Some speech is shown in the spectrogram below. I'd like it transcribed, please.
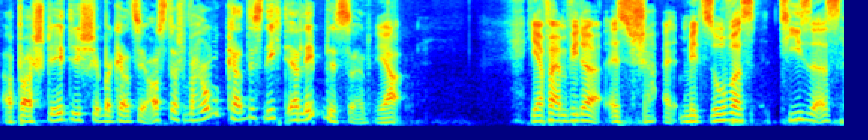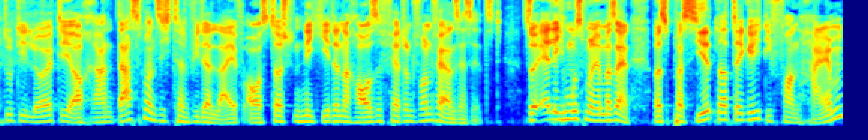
ein paar städtische, man kann sie austauschen. Warum kann das nicht Erlebnis sein? Ja. Ja, vor allem wieder, es, mit sowas teaserst du die Leute ja auch ran, dass man sich dann wieder live austauscht und nicht jeder nach Hause fährt und vor den Fernseher sitzt. So ehrlich muss man immer sein. Was passiert Geschichte? Die fahren heim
